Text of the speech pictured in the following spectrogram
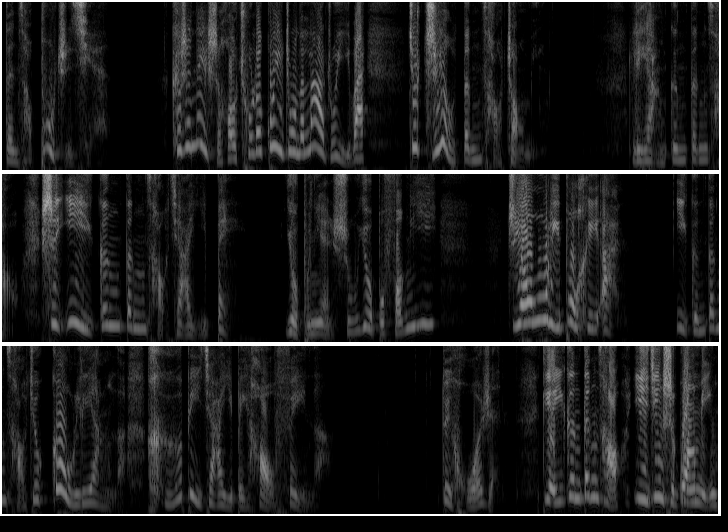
灯草不值钱，可是那时候除了贵重的蜡烛以外，就只有灯草照明。两根灯草是一根灯草加一倍，又不念书，又不缝衣，只要屋里不黑暗。一根灯草就够亮了，何必加一倍耗费呢？对活人点一根灯草已经是光明，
